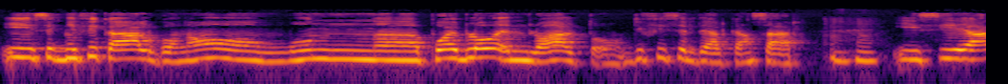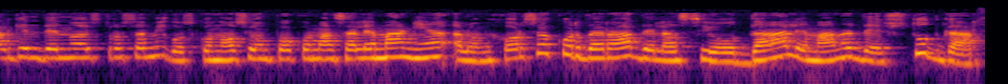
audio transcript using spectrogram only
y significa algo, ¿no? Un uh, pueblo en lo alto, difícil de alcanzar. Y si alguien de nuestros amigos conoce un poco más Alemania, a lo mejor se acordará de la ciudad alemana de Stuttgart.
